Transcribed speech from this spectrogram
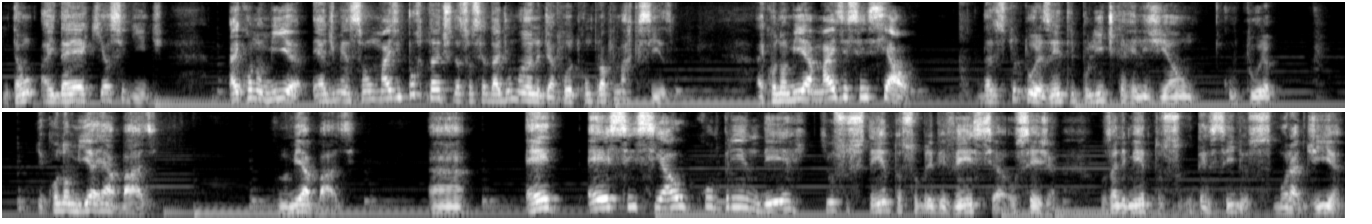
Então a ideia aqui é o seguinte: a economia é a dimensão mais importante da sociedade humana, de acordo com o próprio marxismo. A economia é a mais essencial das estruturas entre política, religião, cultura. Economia é a base. Economia é a base. Ah, é, é essencial compreender que o sustento, a sobrevivência, ou seja, os alimentos, utensílios, moradia,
